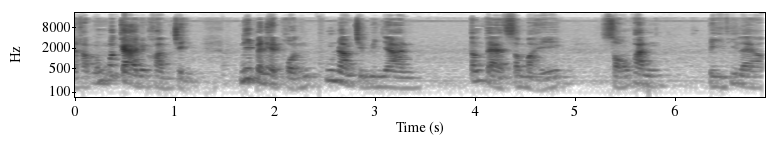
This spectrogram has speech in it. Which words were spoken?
นะครับมันก็กลายเป็นความจริง นี่เป็นเหตุผลผู้นำจิตวิญญาณตั้งแต่สมัย 2,000 ปีที่แล้ว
